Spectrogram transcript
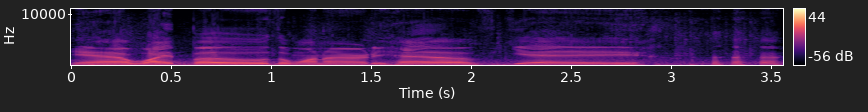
Yeah, white bow, the one I already have. Yay. I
